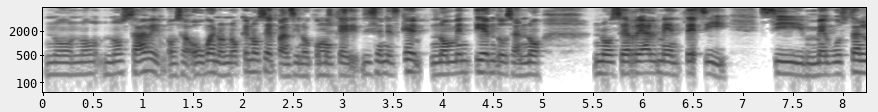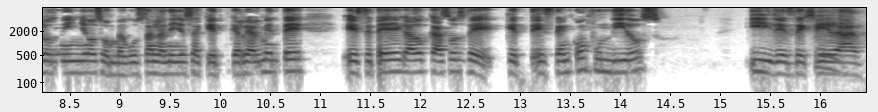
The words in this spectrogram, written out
no, no, no saben, o sea, o bueno, no que no sepan, sino como que dicen es que no me entiendo, o sea, no, no sé realmente si, si me gustan los niños o me gustan las niñas, o sea, que, que realmente este, te ha llegado casos de que te estén confundidos y desde Sí. qué edad.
